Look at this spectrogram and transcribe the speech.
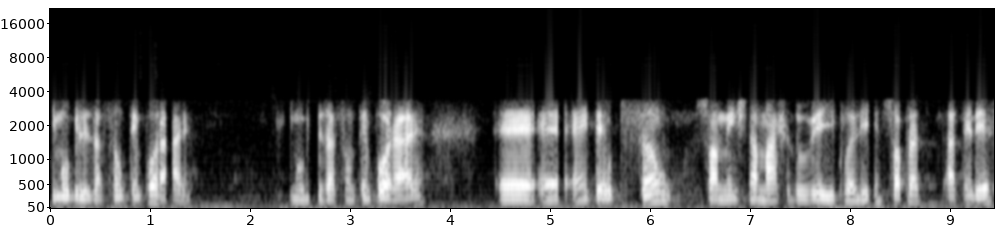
imobilização temporária. Imobilização temporária é, é, é a interrupção somente da marcha do veículo ali, só para atender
